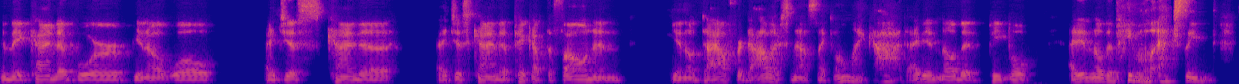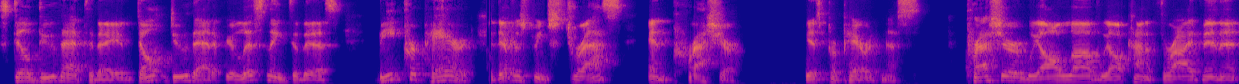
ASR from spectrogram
And they kind of were, you know, well, I just kind of I just kind of pick up the phone and you know, dial for dollars. And I was like, oh my God, I didn't know that people, I didn't know that people actually still do that today. And don't do that. If you're listening to this, be prepared. The difference between stress and pressure is preparedness. Pressure, we all love, we all kind of thrive in it.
